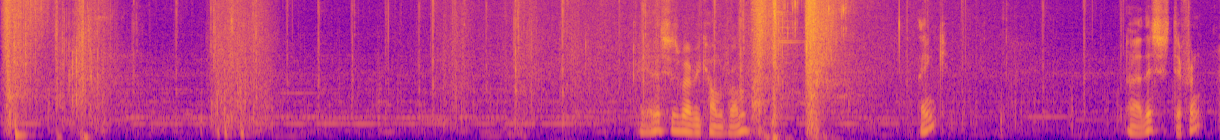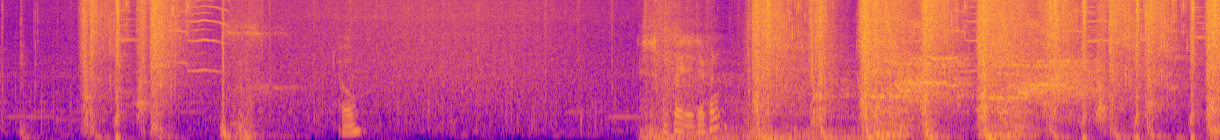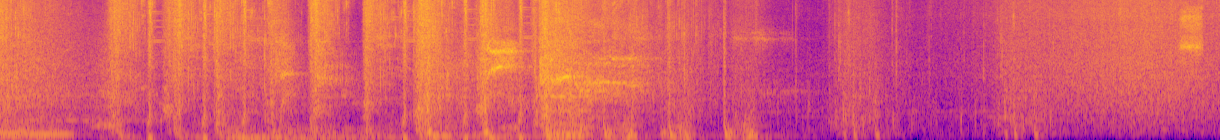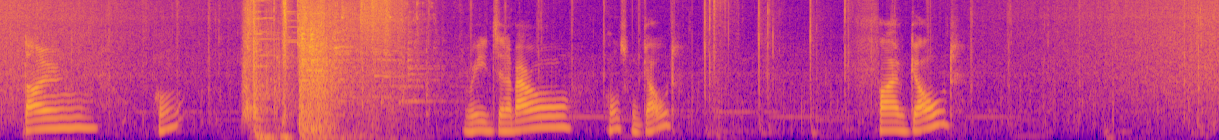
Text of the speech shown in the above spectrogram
Okay, this is where we come from. I think. Uh, this is different. Oh. This is completely different. Stone. Oh. Reeds in a barrel. Oh, some gold. Five gold.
